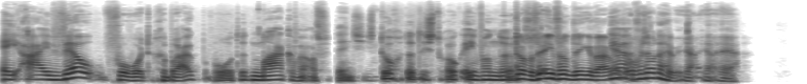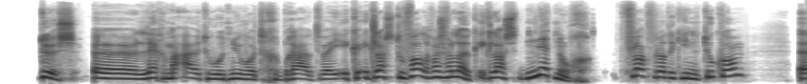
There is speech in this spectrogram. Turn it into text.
AI wel voor wordt gebruikt. Bijvoorbeeld het maken van advertenties. Toch? Dat is toch ook een van de... Dat is een van de dingen waar we Ja. het over zouden hebben. Ja, ja, ja. Dus eh, leg me uit hoe het nu wordt gebruikt. Ik, ik las toevallig, was wel leuk. Ik las net nog, vlak voordat ik hier naartoe kwam, eh,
